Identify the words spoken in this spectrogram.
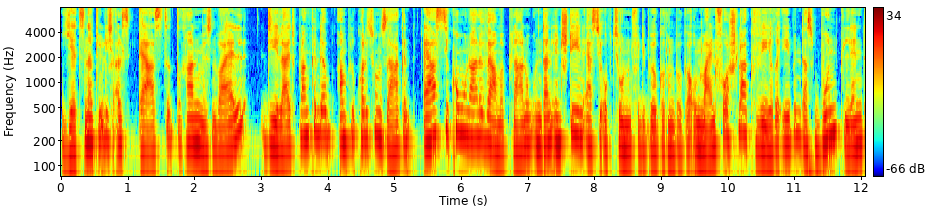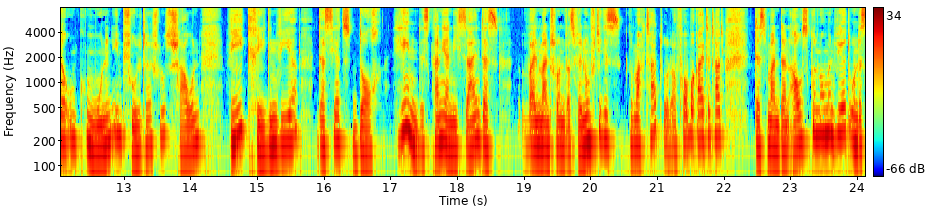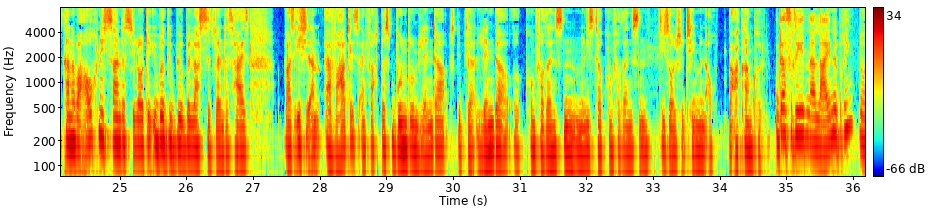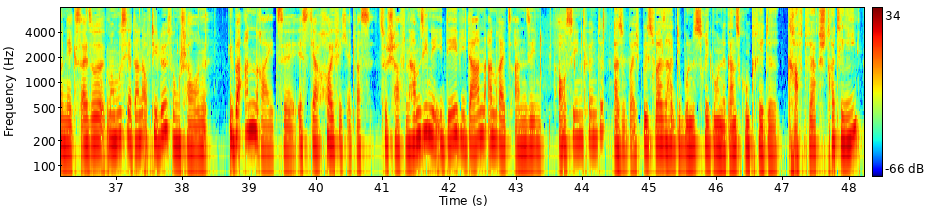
jetzt natürlich als Erste dran müssen, weil die Leitplanken der Ampelkoalition sagen, erst die kommunale Wärmeplanung und dann entstehen erst die Optionen für die Bürgerinnen und Bürger. Und mein Vorschlag wäre eben, dass Bund, Länder und Kommunen im Schulterschluss schauen, wie kriegen wir das jetzt doch hin. Das kann ja nicht sein, dass weil man schon was Vernünftiges gemacht hat oder vorbereitet hat, dass man dann ausgenommen wird. Und es kann aber auch nicht sein, dass die Leute über Gebühr belastet werden. Das heißt, was ich dann erwarte, ist einfach, dass Bund und Länder, es gibt ja Länderkonferenzen, Ministerkonferenzen, die solche Themen auch beackern können. Das Reden alleine bringt nur nichts. Also man muss ja dann auf die Lösung schauen. Über Anreize ist ja häufig etwas zu schaffen. Haben Sie eine Idee, wie da ein Anreiz ansehen, aussehen könnte? Also beispielsweise hat die Bundesregierung eine ganz konkrete Kraftwerkstrategie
